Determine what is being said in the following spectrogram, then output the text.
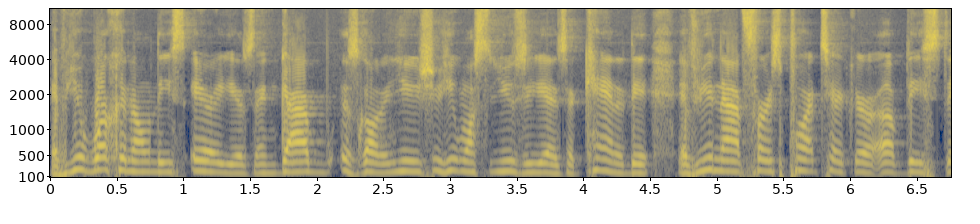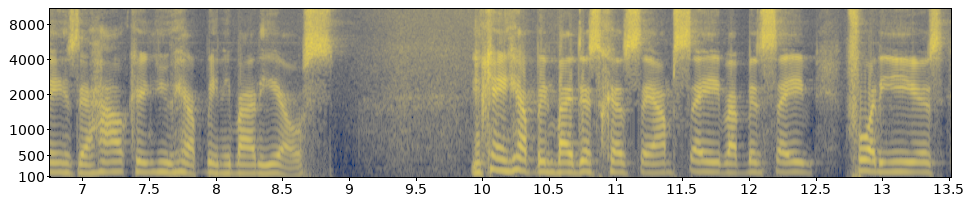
if you're working on these areas and God is going to use you, He wants to use you as a candidate. If you're not first partaker of these things, then how can you help anybody else? You can't help anybody just because say I'm saved. I've been saved 40 years,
